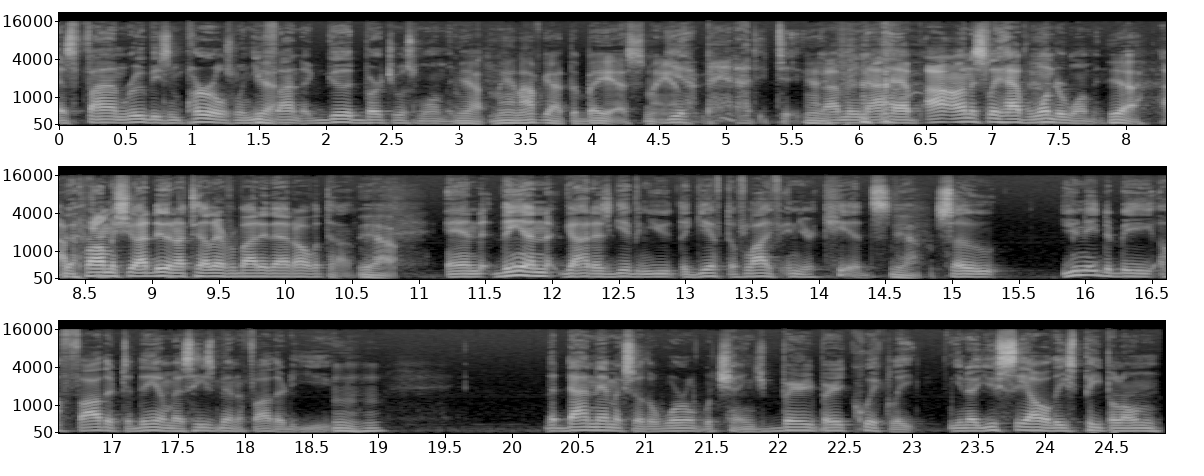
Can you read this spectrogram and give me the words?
as fine rubies and pearls when you Yeah. find a good, virtuous woman. Yeah, man, I've got the best, man. Yeah, man, I do too. Yeah. I mean, I have. I honestly have Wonder Woman. Yeah. I promise you, I do, and I tell everybody that all the time. Yeah. And then God has given you the gift of life in your kids. Yeah. So you need to be a father to them as He's been a father to you. Mm-hmm. The dynamics of the world will change very, very quickly. You know, you see all these people on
